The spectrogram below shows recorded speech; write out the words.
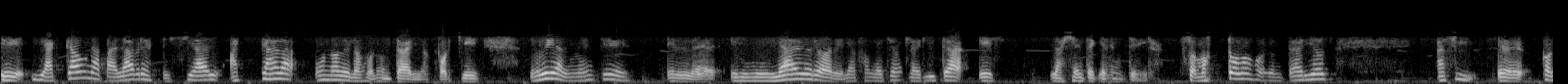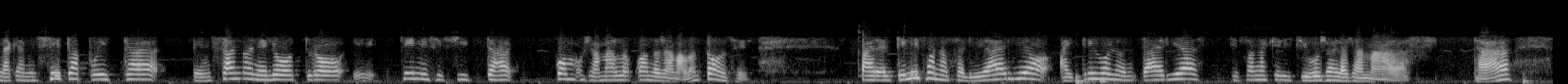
Eh, y acá una palabra especial a cada uno de los voluntarios, porque realmente el, el milagro de la Fundación Clarita es la gente que la integra. Somos todos voluntarios, así, eh, con la camiseta puesta, pensando en el otro, eh, qué necesita, cómo llamarlo, cuándo llamarlo. Entonces, para el teléfono solidario hay tres voluntarias que son las que distribuyen las llamadas.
